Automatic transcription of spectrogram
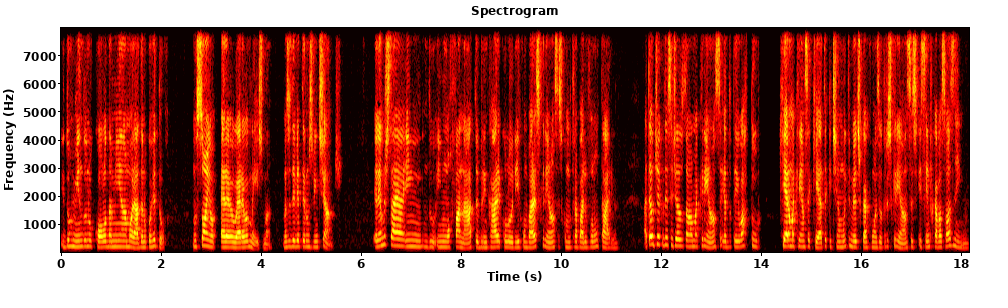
e dormindo no colo da minha namorada no corredor. No sonho, era, eu era eu mesma, mas eu devia ter uns 20 anos. Eu lembro de estar indo em um orfanato e brincar e colorir com várias crianças como trabalho voluntário. Até o dia que eu decidi adotar uma criança e adotei o Arthur, que era uma criança quieta, que tinha muito medo de ficar com as outras crianças e sempre ficava sozinho.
